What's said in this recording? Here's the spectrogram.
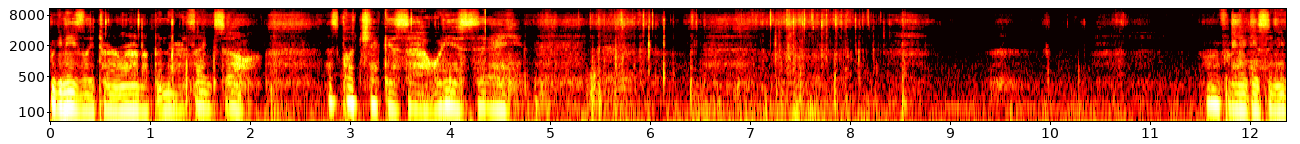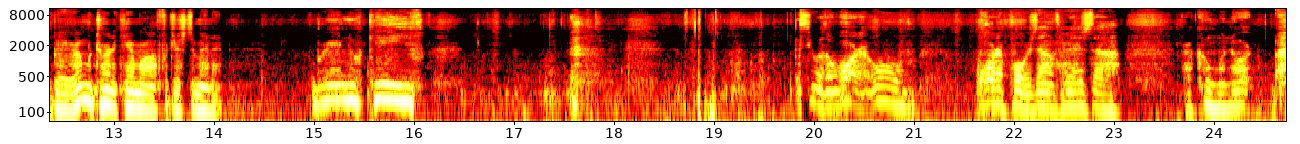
we can easily turn around up in there, I think so. Let's go check this out. What do you say? I don't know if we're gonna make this any bigger. I'm gonna turn the camera off for just a minute. Brand new cave. Let's see where the water, ooh, water pours down through. There's uh, raccoon manure. I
